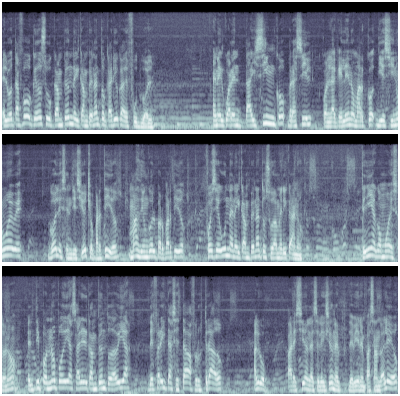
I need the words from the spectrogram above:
el Botafogo quedó subcampeón del Campeonato Carioca de Fútbol. En el 45, Brasil, con la que Leno marcó 19 goles en 18 partidos, más de un gol por partido, fue segunda en el Campeonato Sudamericano. Tenía como eso, ¿no? El tipo no podía salir campeón todavía, De Freitas estaba frustrado, algo parecido en la selección le, le viene pasando a Leo.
